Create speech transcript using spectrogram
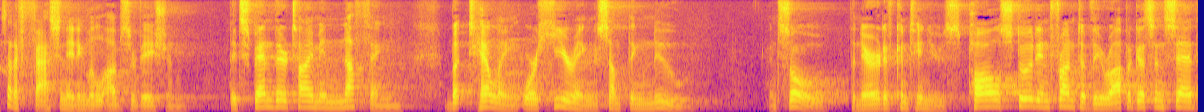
Is that a fascinating little observation? They'd spend their time in nothing but telling or hearing something new. And so the narrative continues. Paul stood in front of the Areopagus and said,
